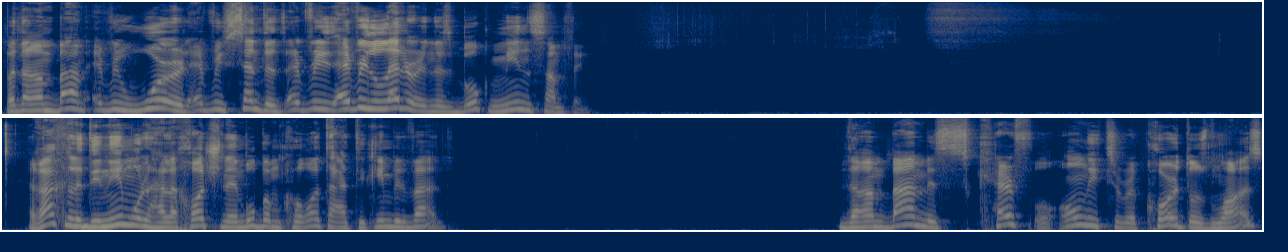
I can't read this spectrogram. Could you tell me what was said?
But the Rambam, every word, every sentence, every, every letter in this book means something. רק לדינים ולהלכות שנאמרו במקורות העתיקים בלבד. The Rambam is careful only to record those laws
